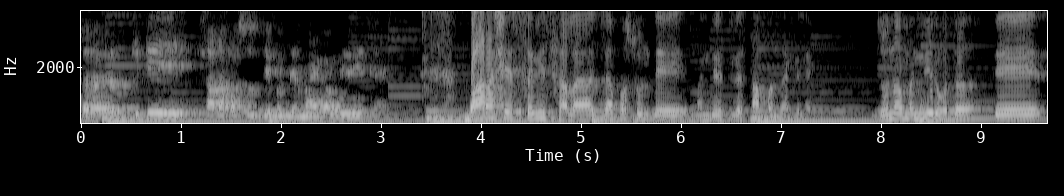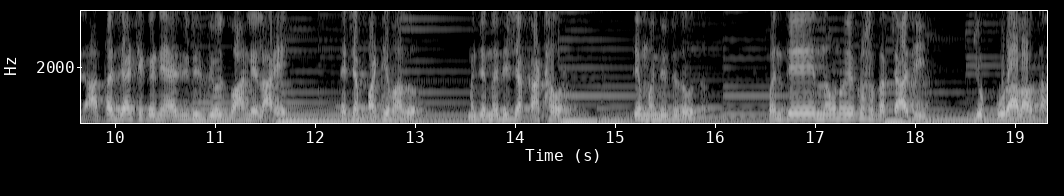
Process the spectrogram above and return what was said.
तर किती सालापासून ते मंदिर मायगाव देवी येथे आहे? बाराशे सव्वीस सालाच्या पासून ते मंदिर तिथे स्थापन झालेलं आहे. जुनं मंदिर होतं ते आता ज्या ठिकाणी ॲज इट इज दिवस बांधलेलं आहे त्याच्या पाठीमागं म्हणजे नदीच्या काठावर ते मंदिर तिथं होतं. पण ते नऊ नऊ एकोणसत्तरच्या आधी जो पूर आला होता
